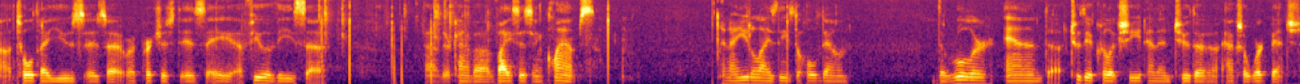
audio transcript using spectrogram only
uh, tool that I use is, uh, or purchased is a, a few of these, uh, uh, they're kind of uh, vices and clamps. And I utilize these to hold down the ruler and uh, to the acrylic sheet and then to the actual workbench.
